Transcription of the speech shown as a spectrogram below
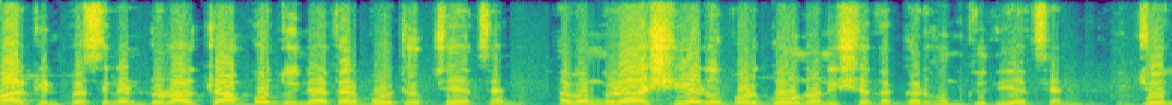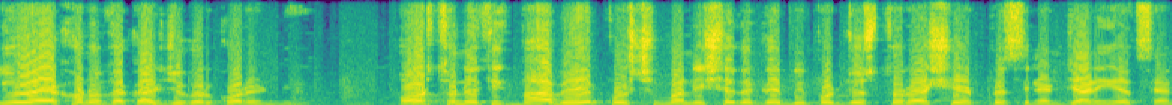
মার্কিন প্রেসিডেন্ট ডোনাল্ড ট্রাম্পও দুই নেতার বৈঠক চেয়েছেন এবং রাশিয়ার উপর গৌণ নিষেধাজ্ঞার হুমকি দিয়েছেন, যদিও এখনও তা কার্যকর করেননি। অর্থনৈতিকভাবে পশ্চিমা নিষেধাজ্ঞায় বিপর্যস্ত রাশিয়ার প্রেসিডেন্ট জানিয়েছেন,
